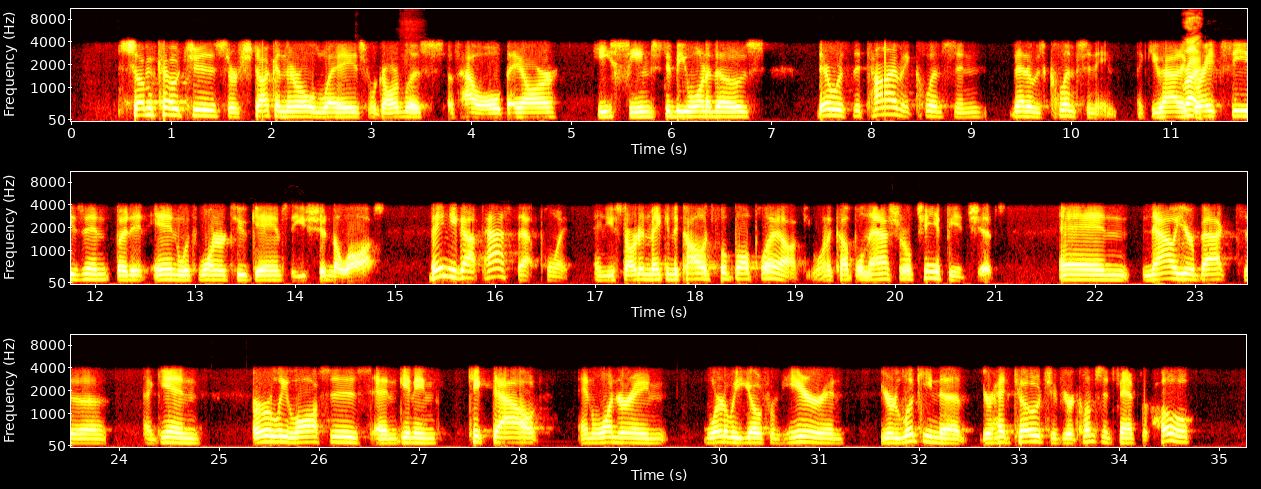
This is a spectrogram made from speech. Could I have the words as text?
Some coaches are stuck in their old ways, regardless of how old they are. He seems to be one of those. There was the time at Clemson that it was Clemsoning. Like you had a Right. great season, but it ended with one or two games that you shouldn't have lost. Then you got past that point and you started making the college football playoff. You won a couple national championships. And now you're back to again early losses and getting kicked out and wondering where do we go from here and you're looking to your head coach if you're a Clemson fan for hope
